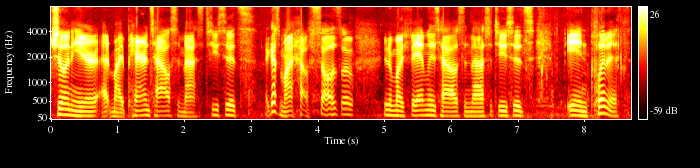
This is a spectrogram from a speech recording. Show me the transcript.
chilling here at my parents' house in Massachusetts. I guess my house also, you know, my family's house in Massachusetts in Plymouth.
